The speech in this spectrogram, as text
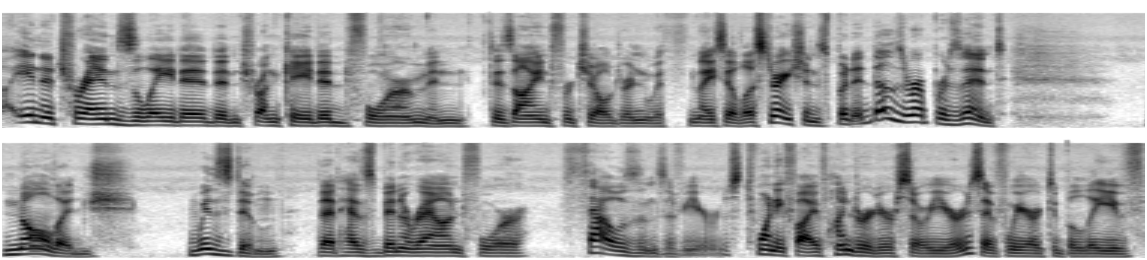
uh, in a translated and truncated form and designed for children with nice illustrations, but it does represent knowledge, wisdom that has been around for thousands of years, 2,500 or so years, if we are to believe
